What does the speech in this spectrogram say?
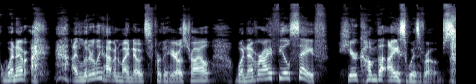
whenever I literally have in my notes for the hero's trial. Whenever I feel safe, here come the ice Wizzrobes.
